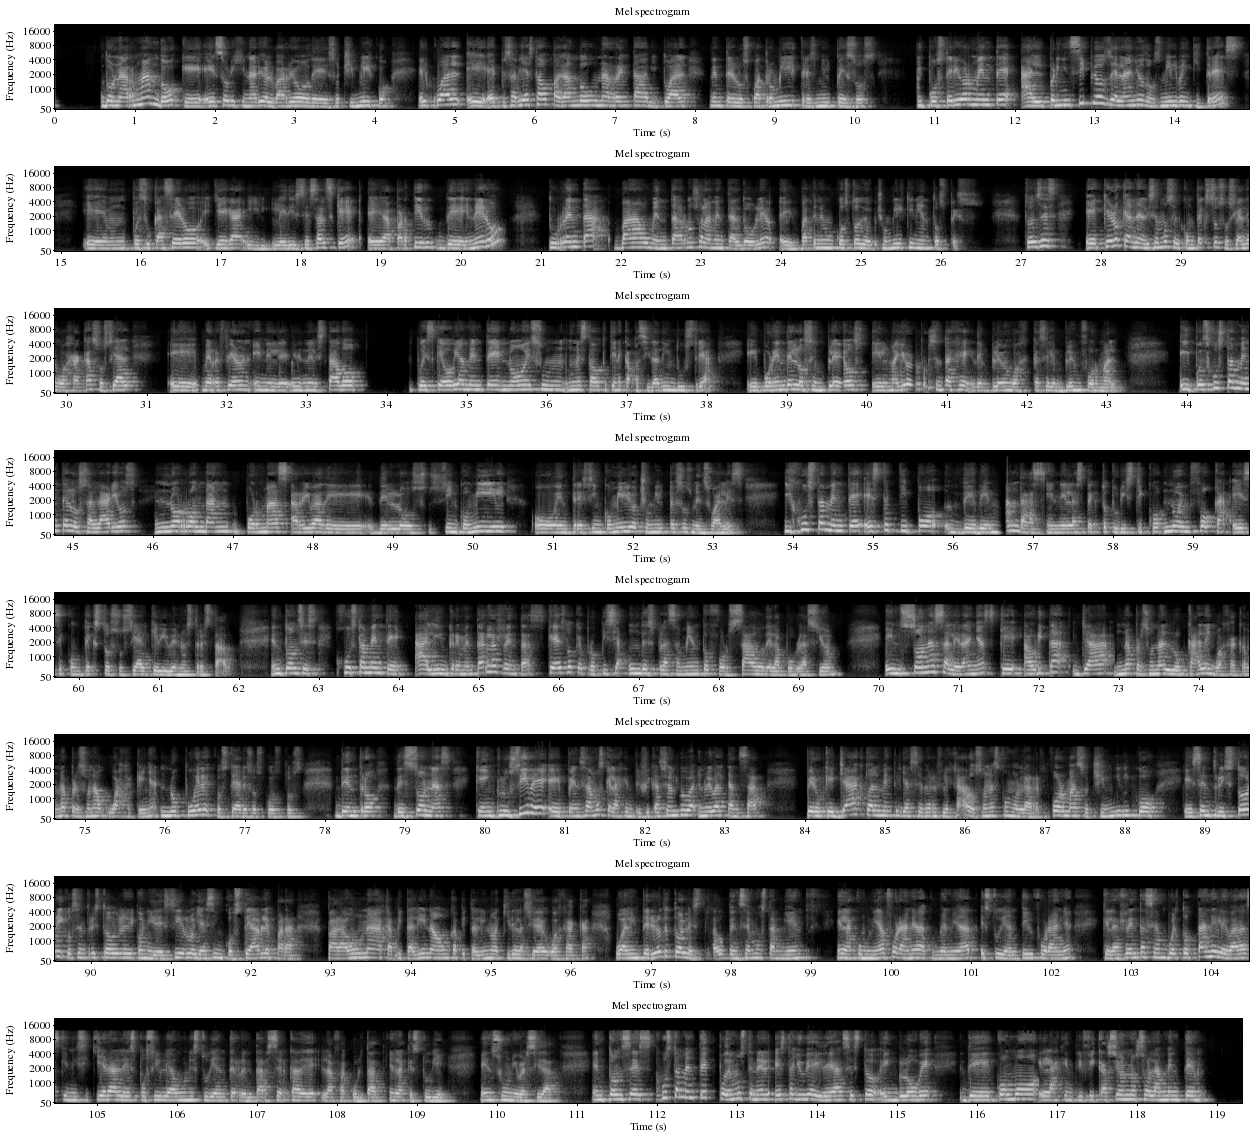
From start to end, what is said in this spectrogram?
don Armando, que es originario del barrio de Xochimilco, el cual eh, eh, pues había estado pagando una renta habitual de entre los cuatro mil y tres mil pesos. Y posteriormente, al principios del año 2023, em, pues su casero llega y le dice, ¿sabes qué? Eh, a partir de enero, tu renta va a aumentar no solamente al doble, va a tener un costo de 8.500 pesos. Entonces, eh, quiero que analicemos el contexto social de Oaxaca. Social, eh, me refiero en, el, en, el, estado, pues que obviamente no es un, un estado que tiene capacidad de industria. Eh, por ende, los empleos, el mayor porcentaje de empleo en Oaxaca es el empleo informal. Y pues justamente los salarios no rondan por más arriba de, de los cinco mil o entre cinco mil y ocho mil pesos mensuales. Y justamente este tipo de demandas en el aspecto turístico no enfoca ese contexto social que vive nuestro estado. Entonces, justamente al incrementar las rentas, ¿qué es lo que propicia un desplazamiento forzado de la población en zonas aledañas que ahorita ya una persona local en Oaxaca, una persona oaxaqueña, no puede costear esos costos dentro de zonas que inclusive eh, pensamos que la gentrificación no iba a alcanzar pero que ya actualmente ya se ve reflejado. Zonas como la Reforma, Xochimilco, eh, Centro Histórico, Centro Histórico, ni decirlo, ya es incosteable para, para una capitalina o un capitalino aquí de la ciudad de Oaxaca o al interior de todo el estado. Pensemos también en la comunidad foránea, la comunidad estudiantil foránea, que las rentas se han vuelto tan elevadas que ni siquiera le es posible a un estudiante rentar cerca de la facultad en la que estudie en su universidad. Entonces, justamente podemos tener esta lluvia de ideas, esto englobe de cómo la gentrificación no solamente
